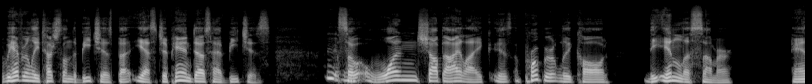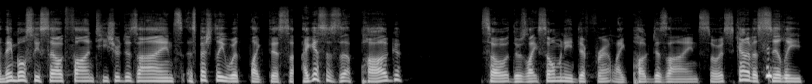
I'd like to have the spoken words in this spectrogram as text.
we haven't really touched on the beaches, but yes, Japan does have beaches. Mm-mm. So one shop I like is appropriately called the Endless Summer, and they mostly sell fun T-shirt designs, especially with like this. I guess it's a pug. So there's like so many different like pug designs. So it's kind of a silly,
